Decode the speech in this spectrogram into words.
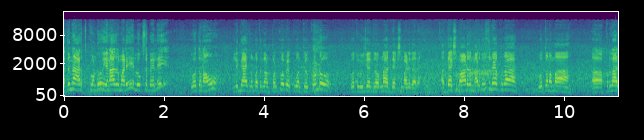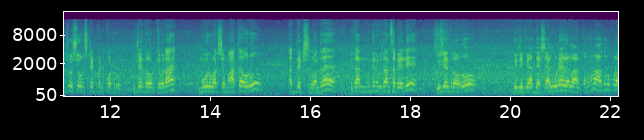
ಅದನ್ನು ಅರ್ಥಕೊಂಡು ಏನಾದರೂ ಮಾಡಿ ಲೋಕಸಭೆಯಲ್ಲಿ ಇವತ್ತು ನಾವು ಲಿಂಗಾಯತರ ಮತಗಳನ್ನು ಪಡ್ಕೋಬೇಕು ಅಂತ ತಿಳ್ಕೊಂಡು ಇವತ್ತು ವಿಜೇಂದ್ರ ಅವ್ರನ್ನ ಅಧ್ಯಕ್ಷ ಮಾಡಿದ್ದಾರೆ. ಅಧ್ಯಕ್ಷ ಮಾಡಿದ ಮರುದಿವಸನೇ ಕೂಡ ಇವತ್ತು ನಮ್ಮ ಪ್ರಹ್ಲಾದ್ ಜೋಶಿ ಅವರು ಸ್ಟೇಟ್ಮೆಂಟ್ ಕೊಟ್ಟರು ವಿಜೇಂದ್ರ ಅವರು ಕೇವಲ ಮೂರು ವರ್ಷ ಮಾತ್ರ ಅವರು ಅಧ್ಯಕ್ಷರು. ಅಂದರೆ ವಿಧಾನ, ಮುಂದಿನ ವಿಧಾನಸಭೆಯಲ್ಲಿ ವಿಜೇಂದ್ರ ಅವರು ಬಿ ಜೆ ಪಿ ಅಧ್ಯಕ್ಷ ಆಗಿ ಉಳಿಯೋದಲ್ಲ ಅಂತಂದ್ರೆ ಅದನ್ನು ಕೂಡ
